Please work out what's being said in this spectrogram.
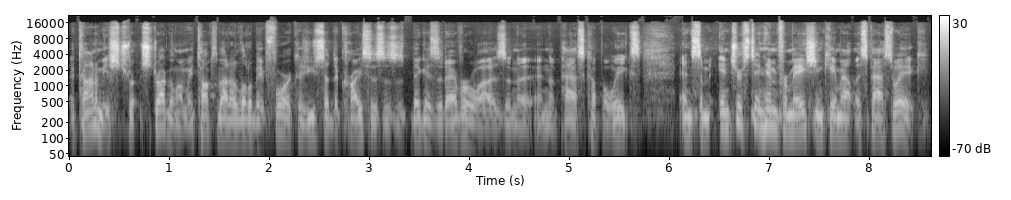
economy str- struggling. We talked about it a little bit before because you said the crisis is as big as it ever was in the, in the past couple weeks. And some interesting information came out this past week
